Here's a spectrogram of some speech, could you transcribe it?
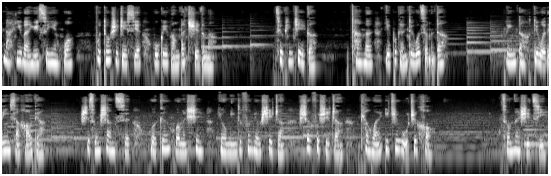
哪一碗鱼翅燕窝？不都是这些乌龟王八吃的吗？就凭这个，他们也不敢对我怎么的。领导对我的印象好点是从上次我跟我们市有名的风流市长、佘副市长跳完一支舞之后。从那时起，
